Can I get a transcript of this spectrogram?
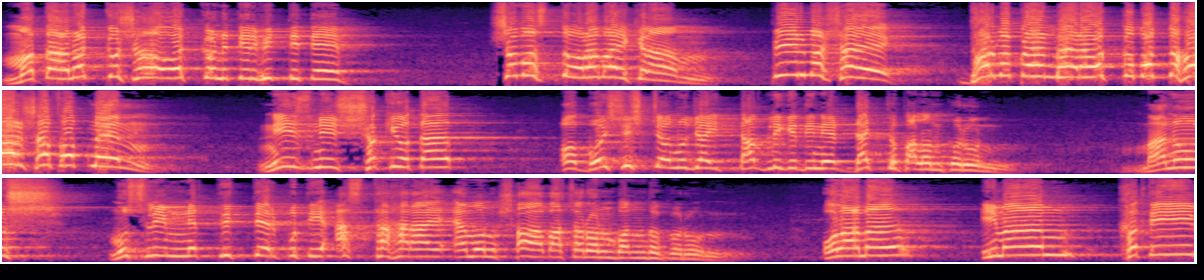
মতানৈক্য সহ ঐক্য নীতির ভিত্তিতে সমস্ত ওলামায়ে কেরাম পীর মাসায়েক ধর্মপ্রাণ ভাইরা ঐক্যবদ্ধ হওয়ার শপথ নেন। নিজ নিজ স্বকীয়তা ও বৈশিষ্ট্য অনুযায়ী তাবলিগে দিনের দায়িত্ব পালন করুন। মানুষ মুসলিম নেতৃত্বের প্রতি আস্থা হারায় এমন সব আচরণ বন্ধ করুন। ওলামা, ইমাম, খতিব,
